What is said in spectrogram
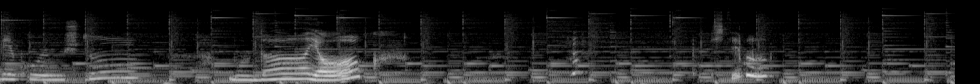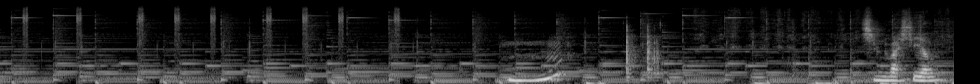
Nereye koymuştum? Burada yok. İşte bu. Hı. Şimdi başlayalım.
